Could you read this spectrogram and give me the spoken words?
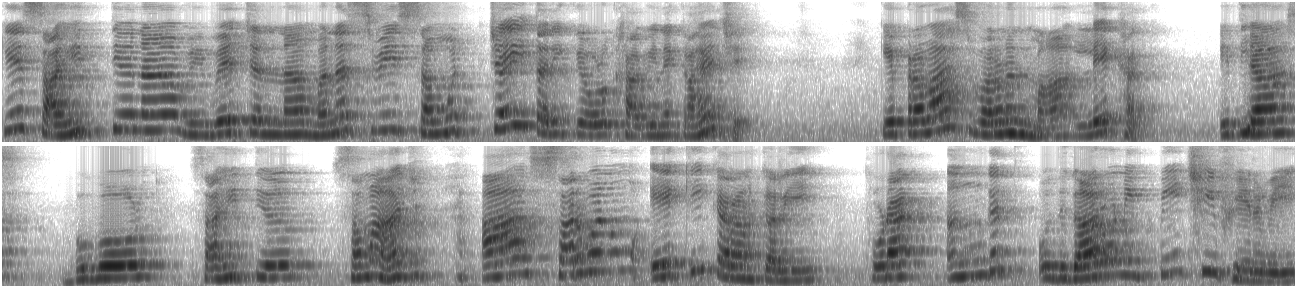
કે સાહિત્યના વિવેચનના મનસ્વી સમુચ્ચય તરીકે ઓળખાવીને કહે છે કે પ્રવાસ વર્ણનમાં લેખક, ઇતિહાસ, ભૂગોળ, સાહિત્ય, સમાજ આ સર્વનું એકીકરણ કરી થોડાક અંગત ઉદ્ગારોની પીંછી ફેરવી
